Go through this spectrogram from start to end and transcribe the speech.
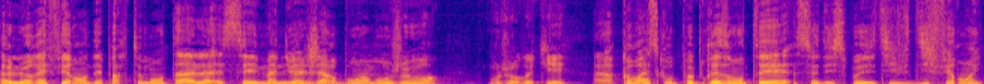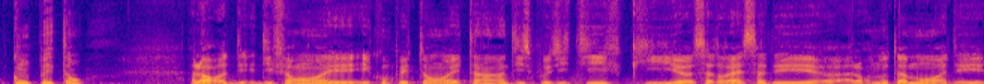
Euh, le référent départemental, c'est Emmanuel Gerboin. Bonjour. Bonjour Gauthier. Alors comment est-ce qu'on peut présenter ce dispositif Différents et compétents Alors, di- différent et, et compétent est un dispositif qui euh, s'adresse à des, euh, alors notamment à des,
